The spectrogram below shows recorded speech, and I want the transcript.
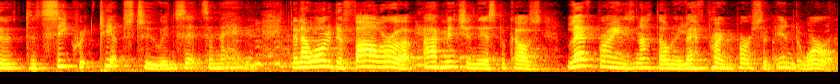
the, the secret tips to in Cincinnati. And I wanted to follow her up. I've mentioned this because left brain is not the only left brain person in the world.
